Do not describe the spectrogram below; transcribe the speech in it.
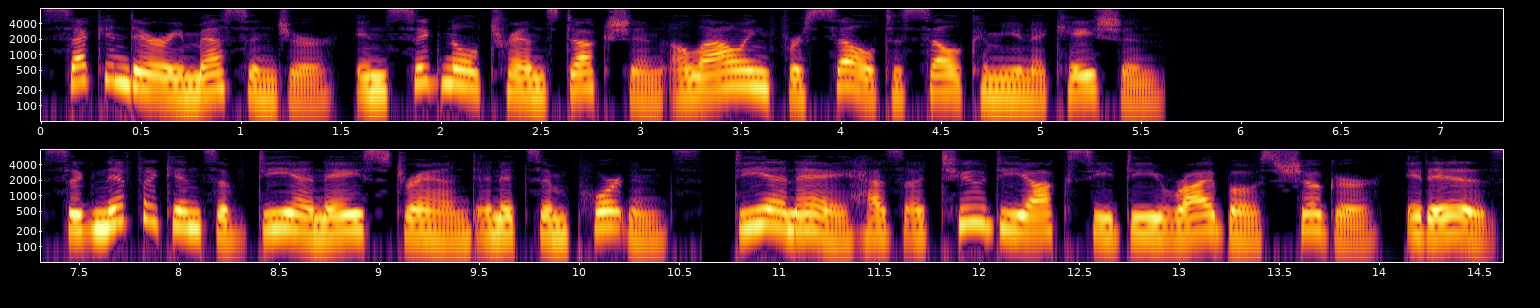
secondary messenger, in signal transduction allowing for cell-to-cell -cell communication. Significance of DNA strand and its importance. DNA has a 2-deoxy-D-ribose sugar, it is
